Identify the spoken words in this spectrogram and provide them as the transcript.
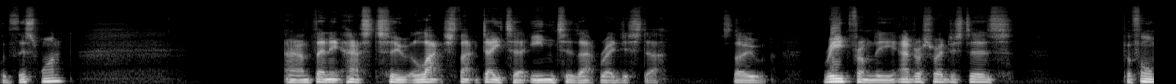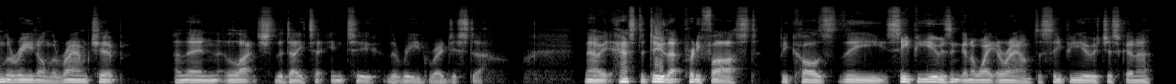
with this one. And then it has to latch that data into that register. So read from the address registers, perform the read on the RAM chip, and then latch the data into the read register. Now it has to do that pretty fast because the CPU isn't going to wait around. The CPU is just going to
